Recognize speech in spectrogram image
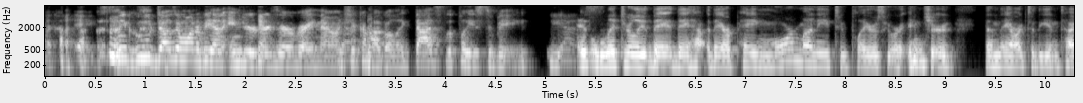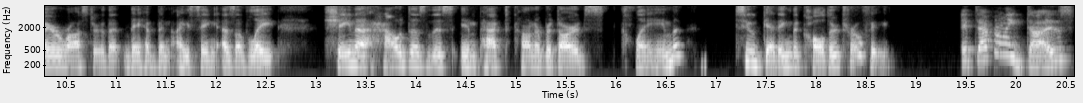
Like, like, who doesn't want to be on injured yeah. reserve right now in yeah. Chicago? Like that's the place to be. Yeah. It literally they they have they are paying more money to players who are injured than they are to the entire roster that they have been icing as of late. Shayna, how does this impact Connor Bedard's claim to getting the Calder trophy? It definitely does.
